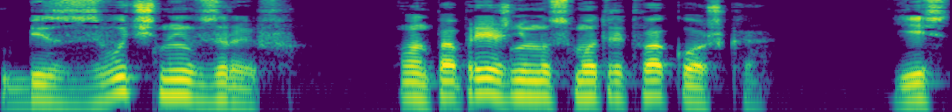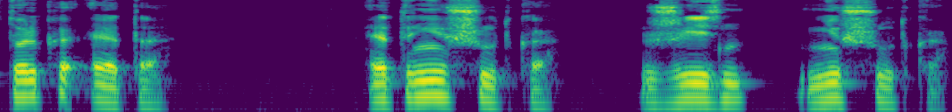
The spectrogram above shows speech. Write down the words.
Беззвучный взрыв. Он по-прежнему смотрит в окошко. Есть только это. Это не шутка. Жизнь не шутка.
